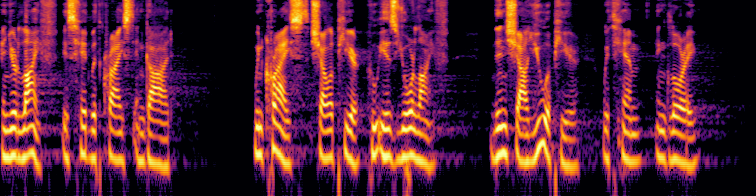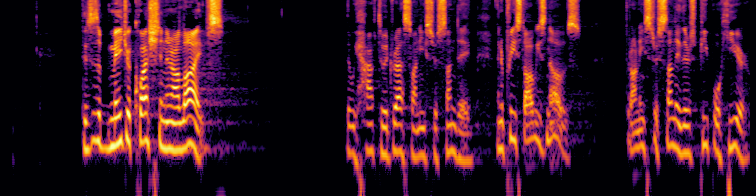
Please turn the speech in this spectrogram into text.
and your life is hid with Christ in God. When Christ shall appear, who is your life, then shall you appear with him in glory. This is a major question in our lives that we have to address on Easter Sunday. And a priest always knows that on Easter Sunday there's people here,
